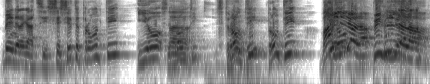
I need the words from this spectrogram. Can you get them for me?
Bene ragazzi, se siete pronti, io... Siete eh, pronti? Siete pronti? Pronti? Vado! Pigliala! Pigliala!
